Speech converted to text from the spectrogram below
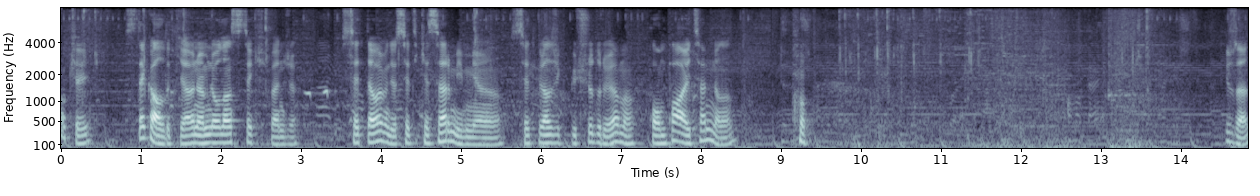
Okey. Stack aldık ya. Önemli olan stack bence. Set devam ediyor. Seti keser miyim ya? Set birazcık güçlü duruyor ama. Pompa item ne lan? Güzel.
